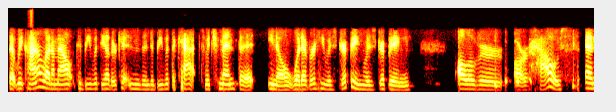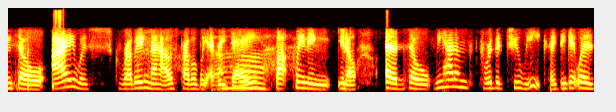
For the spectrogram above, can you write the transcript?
that we kind of let him out to be with the other kittens and to be with the cats, which meant that, you know, whatever he was dripping was dripping all over our house. And so I was scrubbing the house probably every day, Ah. spot cleaning, you know. And so we had him for the 2 weeks. I think it was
